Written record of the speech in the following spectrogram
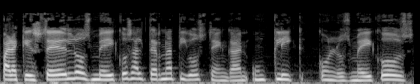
para que ustedes, los médicos alternativos, tengan un clic con los médicos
